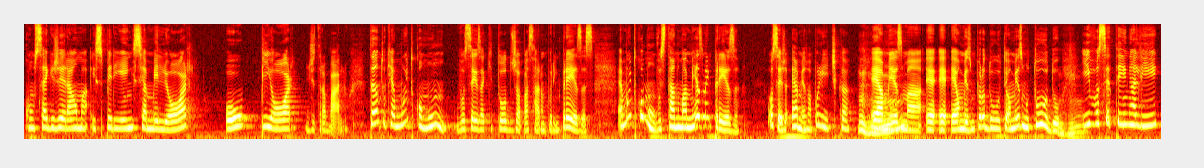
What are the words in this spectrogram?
consegue gerar uma experiência melhor ou pior de trabalho. Tanto que é muito comum, vocês aqui todos já passaram por empresas, é muito comum você estar numa mesma empresa. Ou seja, é a mesma política, é a mesma, é, é- é o mesmo produto, é o mesmo tudo, e você tem ali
